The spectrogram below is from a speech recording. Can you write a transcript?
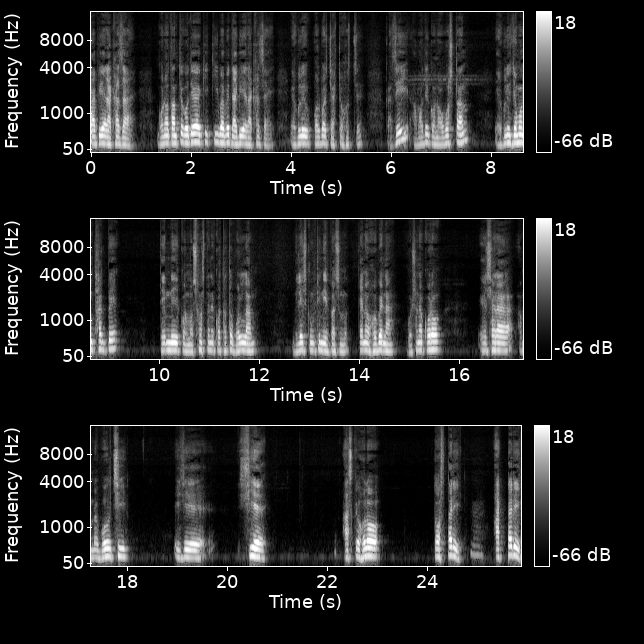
দাবিয়ে রাখা যায়, গণতান্ত্রিক অধিকার কি কীভাবে দাবিয়ে রাখা যায়, এগুলি বলবার চেষ্টা হচ্ছে। কাজেই আমাদের গণ অবস্থান, এগুলি যেমন থাকবে, তেমনি কর্মসংস্থানের কথা তো বললাম, ভিলেজ কমিটি নির্বাচন কেন হবে না? ঘোষণা করো। এছাড়া আমরা বলছি এই যে সিএ আজকে হলো দশ তারিখ আট তারিখ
